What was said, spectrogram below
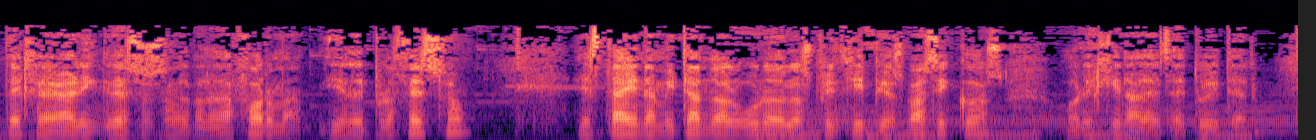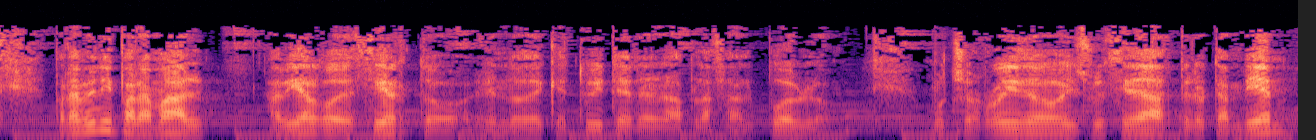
de generar ingresos en la plataforma y en el proceso está dinamitando algunos de los principios básicos originales de Twitter. Para bien y para mal, había algo de cierto en lo de que Twitter era la plaza del pueblo. Mucho ruido y suciedad, pero también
